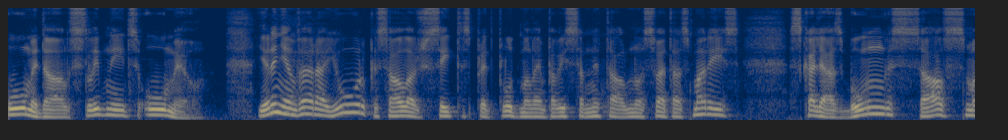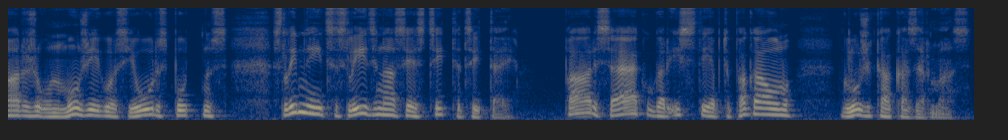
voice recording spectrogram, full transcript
Ūmedāles slimnīca Ūmeo. Ja neņem vērā jūru, kas alaži sitas pret pludmalēm pavisam netālu no Svētās Marijas, skaļās bungas, sāls smaržu un mūžīgos jūras putnus, slimnīcas līdzināsies cita citai. Pāris ēku gar izstieptu pagalmu, gluži kā kazarmās.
